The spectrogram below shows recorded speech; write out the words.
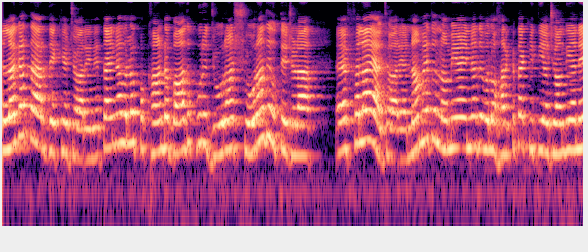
ਲਗਾਤਾਰ ਦੇਖੇ ਜਾ ਰਹੇ ਨੇ। ਤਾਂ ਇਹਨਾਂ ਵੱਲੋਂ ਪਖੰਡ ਪਖੰਡਵਾਦ ਪੂਰੇ ਜੋਰਾਂ ਸ਼ੋਰਾਂ ਦੇ ਉੱਤੇ ਜਿਹੜਾ ਫੈਲਾਇਆ ਜਾ ਰਿਹਾ। ਨਵੇਂ ਤੋਂ ਨਵੀਆਂ ਇਹਨਾਂ ਦੇ ਵੱਲੋਂ ਹਰਕਤਾਂ ਕੀਤੀਆਂ ਜਾਂਦੀਆਂ ਨੇ।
